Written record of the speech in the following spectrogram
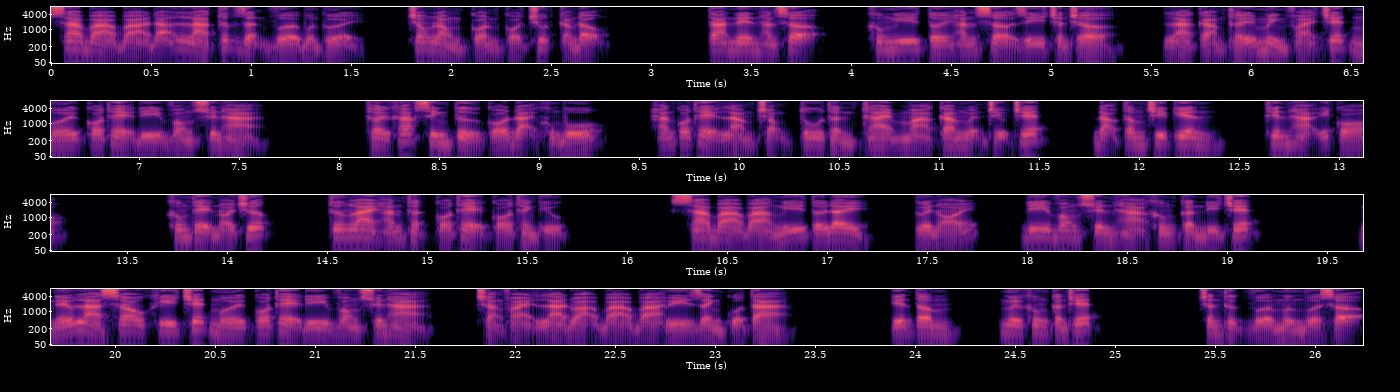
sa bà bà đã là tức giận vừa buồn cười, trong lòng còn có chút cảm động. Ta nên hắn sợ, không nghĩ tới hắn sợ dĩ chần chờ, là cảm thấy mình phải chết mới có thể đi vong xuyên hà. Thời khắc sinh tử có đại khủng bố, hắn có thể làm trọng tu thần thai mà ca nguyện chịu chết, đạo tâm chi kiên, thiên hạ ít có. Không thể nói trước, tương lai hắn thật có thể có thành tựu. Sa bà bà nghĩ tới đây, cười nói, đi vong xuyên hà không cần đi chết. Nếu là sau khi chết mới có thể đi vong xuyên hà, chẳng phải là đọa bà bà uy danh của ta. Yên tâm, ngươi không cần chết. Chân thực vừa mừng vừa sợ.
